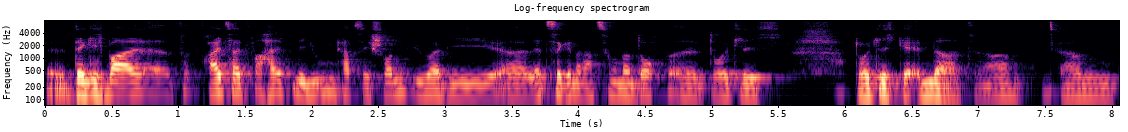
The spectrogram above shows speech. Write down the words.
denke ich mal, äh, Freizeitverhalten der Jugend hat sich schon über die äh, letzte Generation dann doch deutlich, deutlich geändert. Ja. Ähm,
